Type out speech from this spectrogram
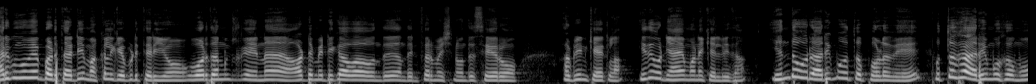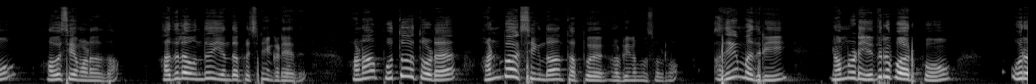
அறிமுகமே படுத்தாட்டி மக்களுக்கு எப்படி தெரியும்? ஒவ்வொருத்தவங்களுக்கு என்ன ஆட்டோமேட்டிக்காக வந்து அந்த இன்ஃபர்மேஷன் வந்து சேரும் அப்படின்னு கேட்கலாம். இது ஒரு நியாயமான கேள்வி தான் எந்த ஒரு அறிமுகத்தை போலவே புத்தக அறிமுகமும் அவசியமானது தான் அதில் வந்து எந்த பிரச்சனையும் கிடையாது. ஆனால் புத்தகத்தோட அன்பாக்சிங் தான் தப்பு அப்படின்னு நம்ம சொல்கிறோம் அதே மாதிரி நம்மளோட எதிர்பார்ப்பும் ஒரு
